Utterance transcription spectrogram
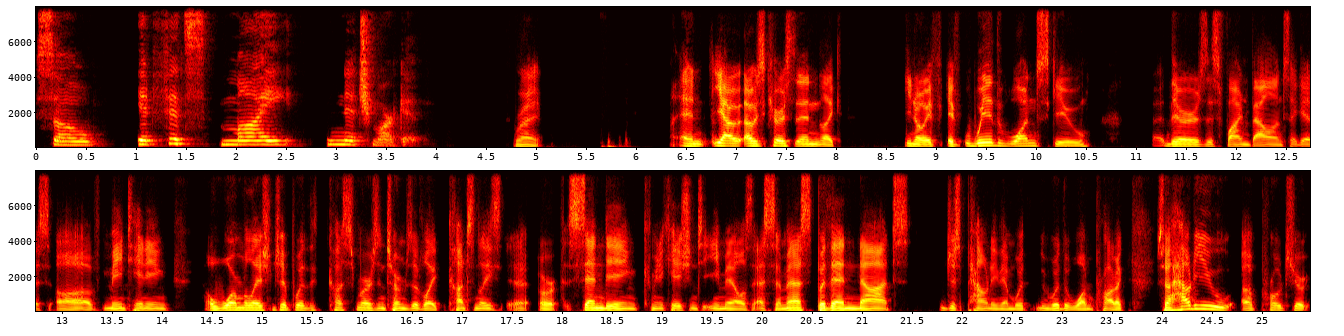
So it fits my niche market. Right. And yeah, I was curious then, like, you know, if if with one uh, there's this fine balance, I guess, of maintaining a warm relationship with customers in terms of like constantly uh, or sending communication to emails, SMS, but then not just pounding them with with the one product. So how do you approach your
